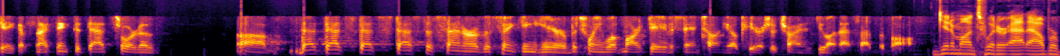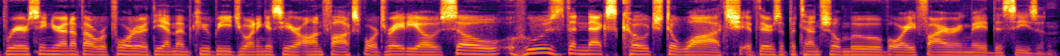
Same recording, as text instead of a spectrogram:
Jacobs. And I think that that's sort of um, that that's that's that's the center of the thinking here between what Mark Davis and Antonio Pierce are trying to do on that side of the ball. Get him on Twitter at Albert Breer, senior NFL reporter at the MMQB, joining us here on Fox Sports Radio. So, who's the next coach to watch if there's a potential move or a firing made this season?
